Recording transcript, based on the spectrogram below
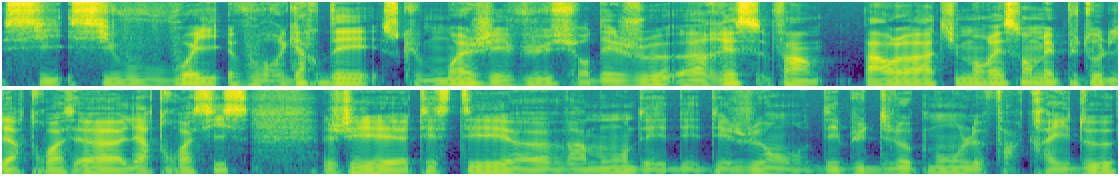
si, si vous voyez, vous regardez ce que moi j'ai vu sur des jeux, euh, enfin pas relativement récents, mais plutôt de l'ère 3, euh, l'ère 3.6, j'ai testé euh, vraiment des, des- jeux en début de développement, le Far Cry 2,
